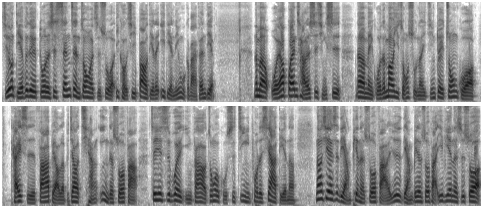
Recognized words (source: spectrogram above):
其中跌幅最多的是深圳综合指数哦，一口气暴跌了一点零五个百分点。那么我要观察的事情是，那美国的贸易总署呢，已经对中国开始发表了比较强硬的说法，这件事会引发啊中国股市进一步的下跌呢？那现在是两片的说法，就是两边的说法，一边呢是说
